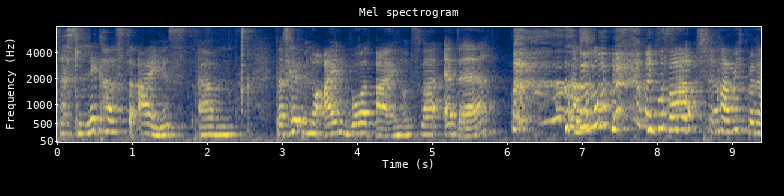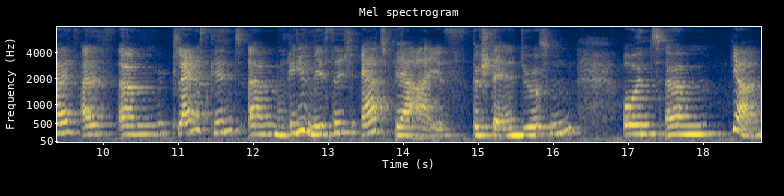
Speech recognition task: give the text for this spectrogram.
Das leckerste Eis, ähm, da fällt mir nur ein Wort ein, und zwar Ebbe. Also, und zwar habe ich bereits als ähm, kleines Kind ähm, regelmäßig Erdbeereis bestellen dürfen. Und ähm, ja,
